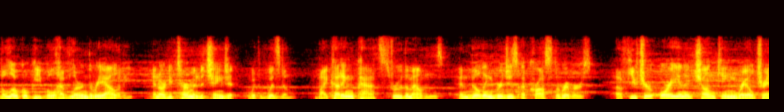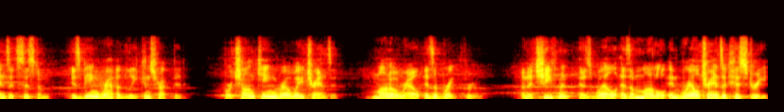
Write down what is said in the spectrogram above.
The local people have learned the reality and are determined to change it with wisdom by cutting paths through the mountains and building bridges across the rivers. A future oriented Chongqing rail transit system is being rapidly constructed. For Chongqing Railway Transit, monorail is a breakthrough, an achievement as well as a model in rail transit history.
